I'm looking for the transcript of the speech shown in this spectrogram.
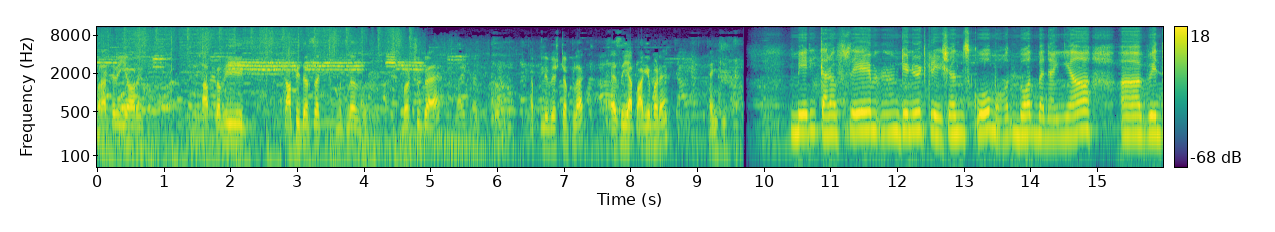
बढ़ाते रहिए और आपका भी काफ़ी दर्शक मतलब बढ़ चुका है। आपके लिए बेस्ट ऑफ़ लक ऐसे ही आप आगे बढ़ें। थैंक यू मेरी तरफ़ से डिनेट क्रिएशंस को बहुत बहुत बधाइयाँ विद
